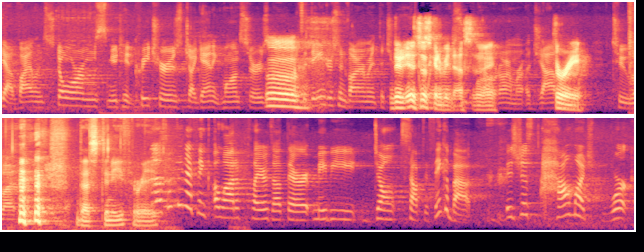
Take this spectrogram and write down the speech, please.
Yeah, violent storms, mutated creatures, gigantic monsters. Mm. It's a dangerous environment that you Dude, it's just gonna be Destiny. armor, javelin Three. To, uh. Destiny 3. Now, something I think a lot of players out there maybe don't stop to think about is just how much work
